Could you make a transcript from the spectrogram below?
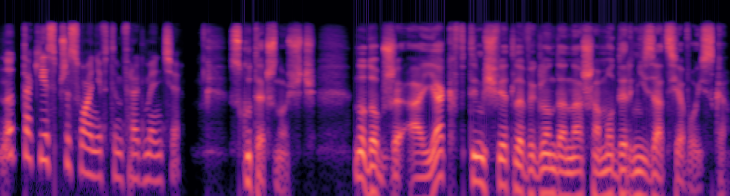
No takie jest przesłanie w tym fragmencie. Skuteczność. No dobrze, a jak w tym świetle wygląda nasza modernizacja wojska?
